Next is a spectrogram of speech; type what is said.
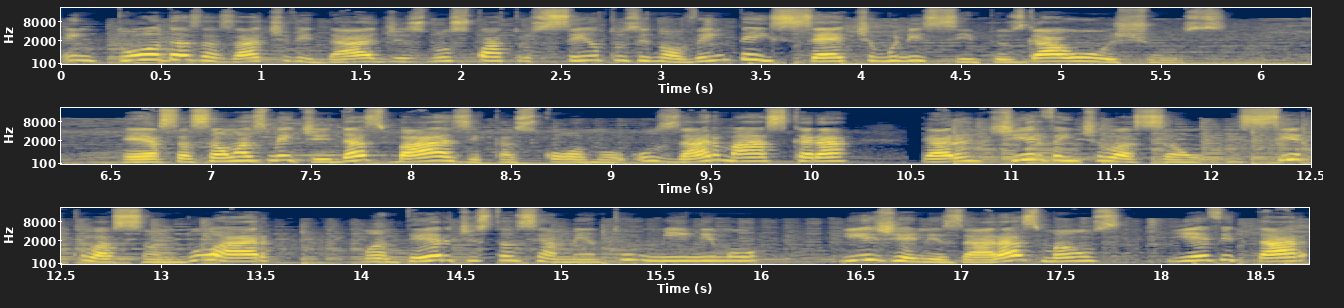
em todas as atividades nos 497 municípios gaúchos. Essas são as medidas básicas, como usar máscara, garantir ventilação e circulação do ar, manter distanciamento mínimo, higienizar as mãos e evitar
